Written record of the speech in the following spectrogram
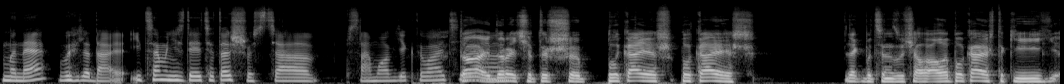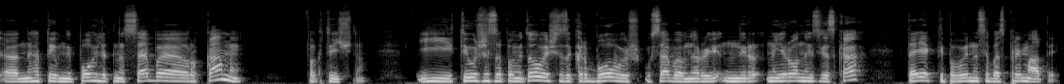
мене виглядає. І це мені здається теж щось ця самооб'єктивація. Так, і до речі, ти ж плекаєш, плекаєш як би це не звучало, але плекаєш такий е, негативний погляд на себе роками, фактично. І ти вже запам'ятовуєш і закарбовуєш у себе в нейронних зв'язках те, як ти повинен себе сприймати.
